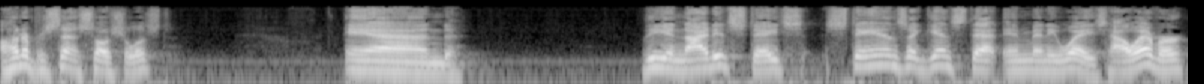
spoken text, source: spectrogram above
100% socialist. And the United States stands against that in many ways. However,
